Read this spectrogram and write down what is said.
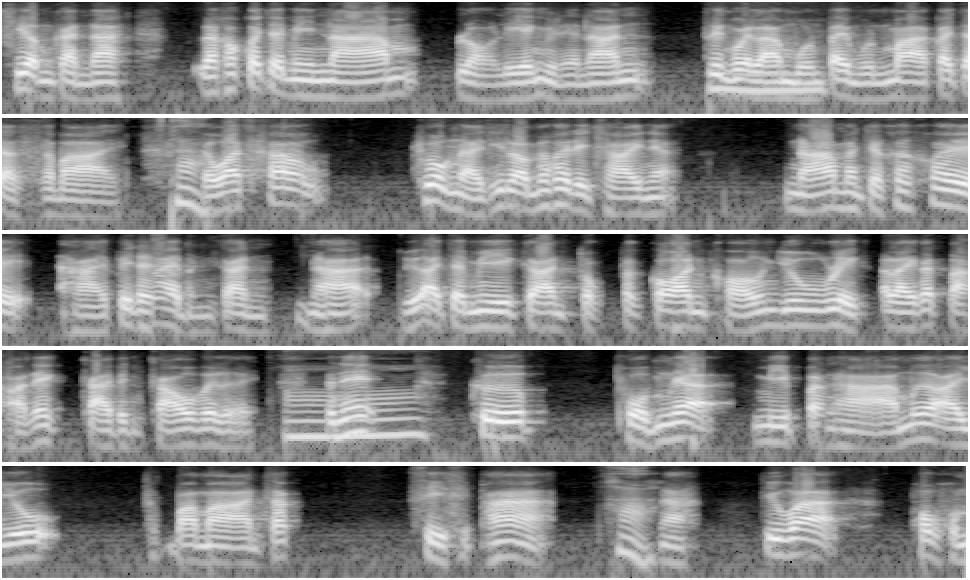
เชื่อมกันนะ แล้วเขาก็จะมีน้ำ หล่อเลี้ยงอยู่ในนั้น ซึ่งอืมเวลาหมุนไปหมุนมาก็จะสบายค่ะแต่ว่าถ้าช่วงไหนที่เราไม่ค่อยได้ใช้เนี่ย น้ำมันจะค่อยๆหายไปได้เหมือนกันนะฮะหรืออาจจะมีการตกตะกอนของยูริกอะไรก็ตามได้กลายเป็นเกาต์ไปเลยอ๋อทีนี้คือผมเนี่ยมีปัญหาเมื่ออายุประมาณสักสี่สิบห้าค่ะนะที่ว่า พอผม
